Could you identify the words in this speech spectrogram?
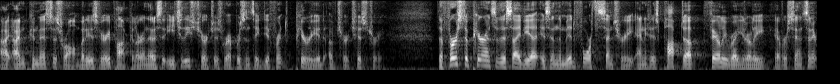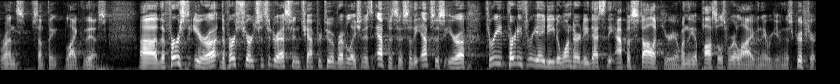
I, am convinced it's wrong, but it is very popular, and that is that each of these churches represents a different period of church history. The first appearance of this idea is in the mid fourth century, and it has popped up fairly regularly ever since, and it runs something like this. Uh, the first era, the first church that's addressed in chapter 2 of Revelation is Ephesus. So the Ephesus era, 3, 33 AD to 100 AD, that's the apostolic era when the apostles were alive and they were given the scripture.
